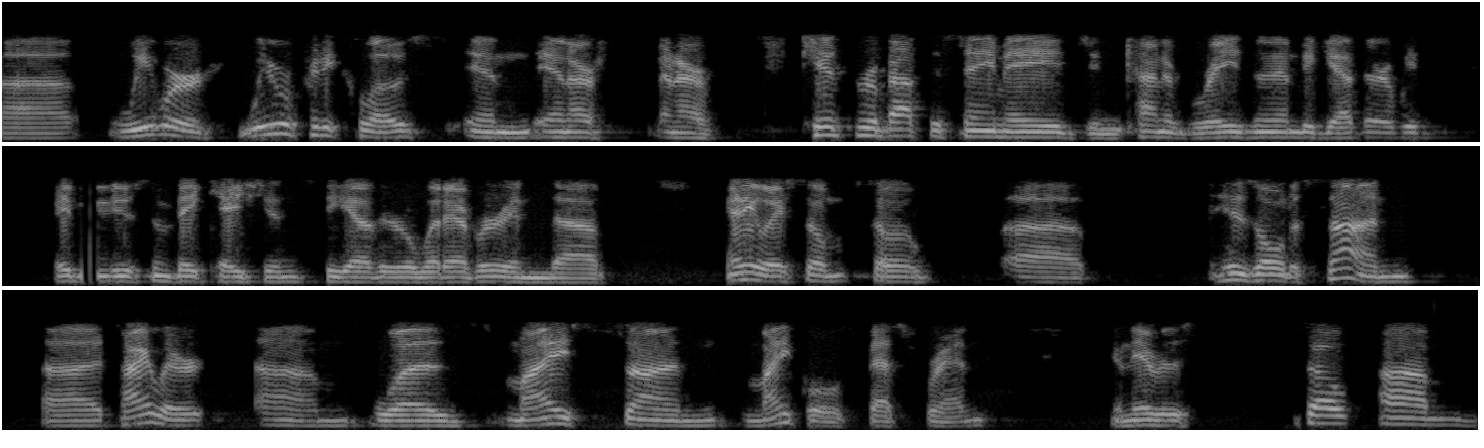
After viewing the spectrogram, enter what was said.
uh, we were we were pretty close, and and our and our kids were about the same age, and kind of raising them together. We'd maybe do some vacations together or whatever. And uh, anyway, so so uh, his oldest son, uh, Tyler, um, was my son Michael's best friend, and they were so um,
